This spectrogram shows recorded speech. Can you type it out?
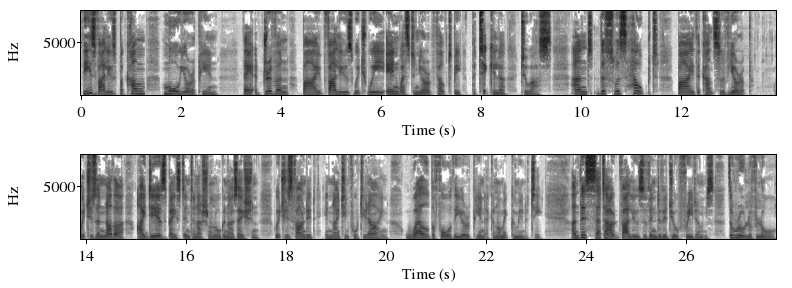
these values become more European they are driven by values which we in Western Europe felt to be particular to us. And this was helped by the Council of Europe which is another ideas based international organization, which is founded in 1949, well before the European Economic Community. And this set out values of individual freedoms, the rule of law,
